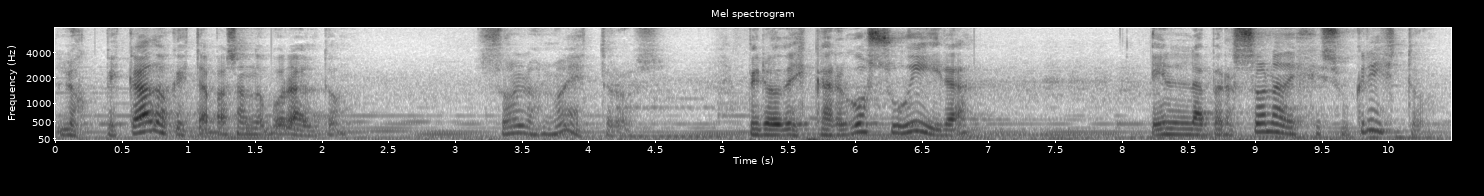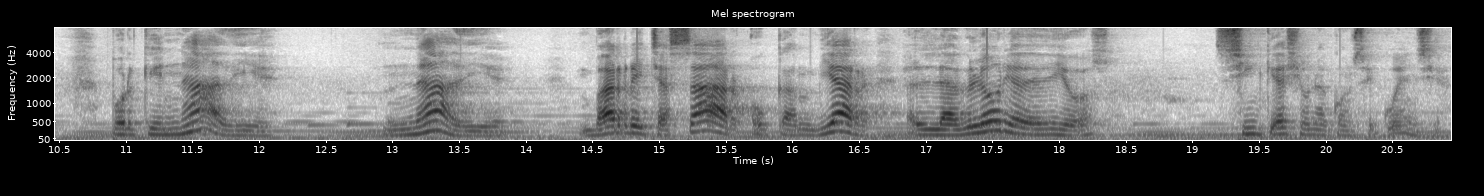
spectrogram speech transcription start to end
los pecados que está pasando por alto son los nuestros. Pero descargó su ira en la persona de Jesucristo. Porque nadie, nadie va a rechazar o cambiar la gloria de Dios sin que haya una consecuencia.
